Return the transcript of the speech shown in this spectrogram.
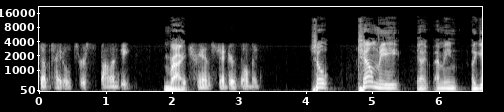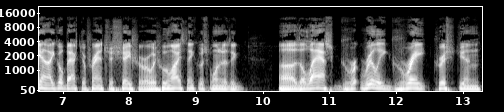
subtitle, it's responding Right. to the transgender moment. So tell me, I I mean, again, I go back to Francis Schaeffer, who I think was one of the uh, the last gr- really great Christian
